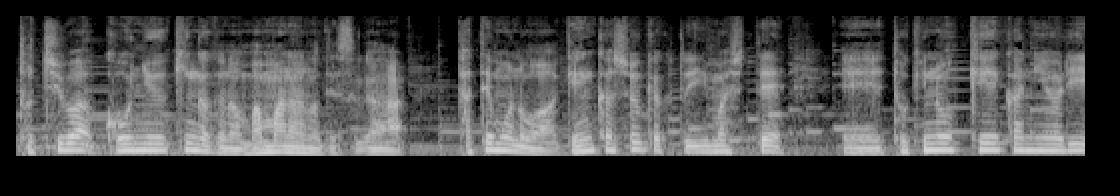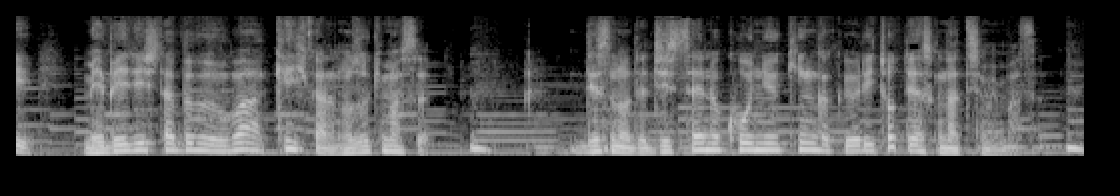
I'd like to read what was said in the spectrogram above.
土地は購入金額のままなのですが建物は減価償却と言いまして、えー時の経過により目減りした部分は経費から除きます、ですので実際の購入金額よりちょっと安くなってしまいます。ーうん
